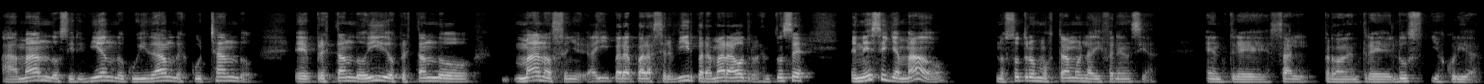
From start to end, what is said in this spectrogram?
amando, sirviendo, cuidando, escuchando, eh, prestando oídos, prestando manos, Señor, ahí para, para servir, para amar a otros. Entonces, en ese llamado, nosotros mostramos la diferencia entre sal, perdón, entre luz y oscuridad.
